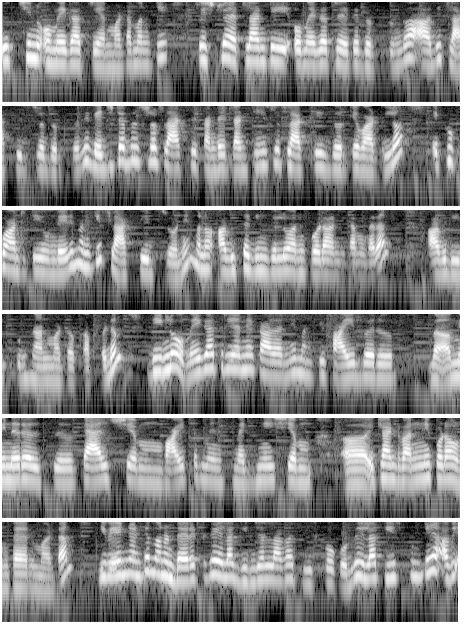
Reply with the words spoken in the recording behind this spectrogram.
రిచ్ ఇన్ ఒమేగా త్రీ అనమాట మనకి ఫిష్లో ఎట్లాంటి ఒమేగా త్రీ అయితే దొరుకుతుందో అది ఫ్లాక్ సీడ్స్లో దొరుకుతుంది. వెజిటబుల్స్లో ఫ్లాక్ సీడ్స్ అంటే ఇట్లాంటి సీడ్స్లో ఫ్లాక్ సీడ్స్ దొరికే వాటిల్లో ఎక్కువ క్వాంటిటీ ఉండేది మనకి ఫ్లాక్ సీడ్స్లోనే. మనం అవిసె గింజలు అని కూడా అంటాం కదా అవి తీసుకుంటున్నాను అనమాట ఒకప్పుడు. దీనిలో ఒమేగా త్రీ అనే కాదండి మనకి fibre minerals calcium vitamins magnesium ఇట్లాంటివన్నీ కూడా ఉంటాయన్నమాట. ఇవేంటంటే మనం డైరెక్ట్గా ఇలా గింజల్లాగా తీసుకోకూడదు. ఇలా తీసుకుంటే అవి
